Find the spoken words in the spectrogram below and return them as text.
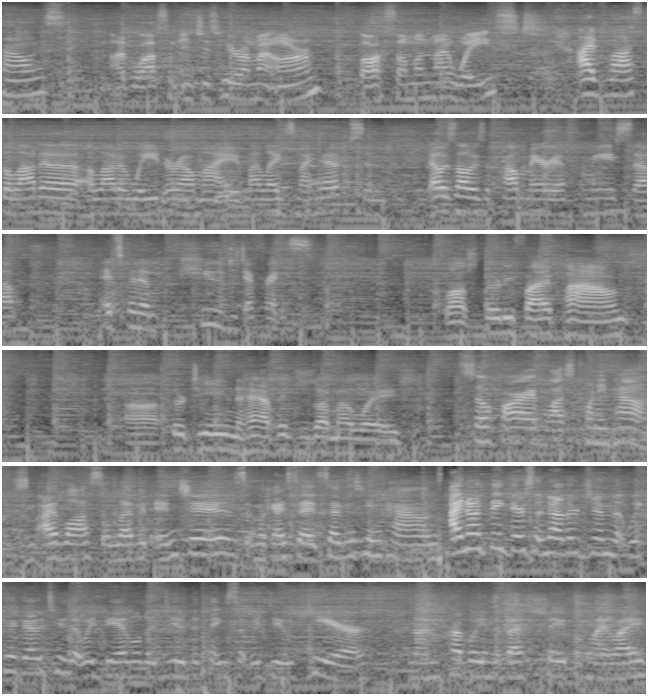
pounds. I've lost some inches here on my arm, lost some on my waist. I've lost a lot of a lot of weight around my, my legs, my hips, and that was always a problem area for me, so it's been a huge difference. Lost 35 pounds, uh, 13 and a half inches on my waist. So far, I've lost 20 pounds. I've lost 11 inches, and like I said, 17 pounds. I don't think there's another gym that we could go to that we'd be able to do the things that we do here. And I'm probably in the best shape of my life,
